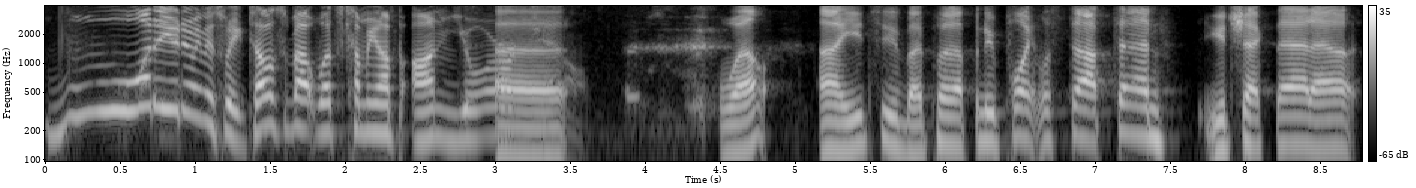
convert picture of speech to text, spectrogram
what are you doing this week? Tell us about what's coming up on your Uh, channel. Well, on YouTube, I put up a new pointless top 10. You can check that out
